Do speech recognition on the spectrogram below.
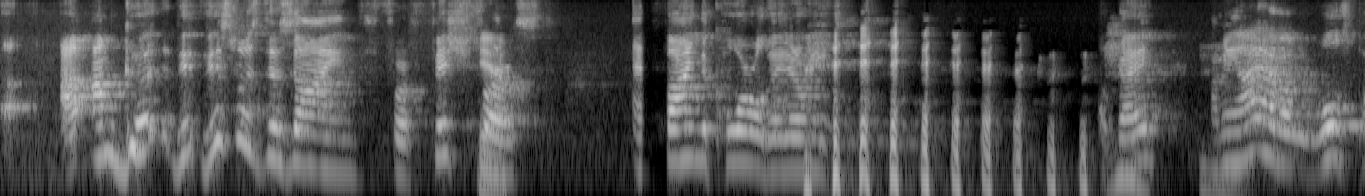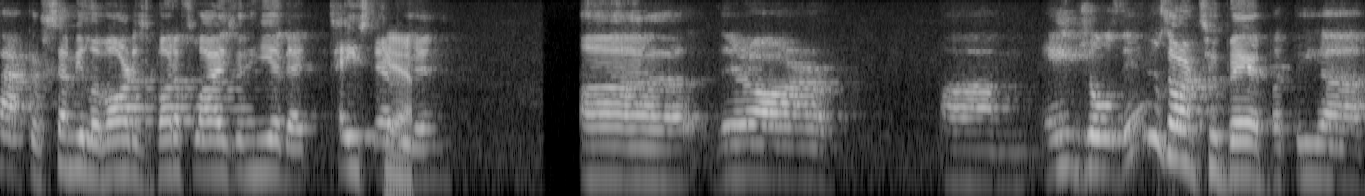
Uh, I'm good. This was designed for fish first and find the coral they don't eat. okay? I mean, I have a wolf pack of Semilarvatus butterflies in here that taste everything. Yeah. Uh, there are um, angels. The angels aren't too bad, but the uh,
